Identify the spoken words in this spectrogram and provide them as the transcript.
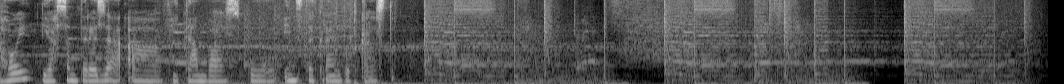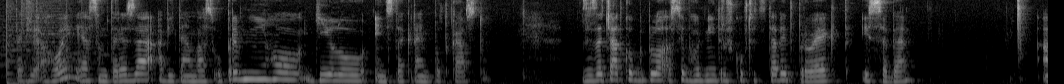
Ahoj, já jsem Tereza a vítám vás u Instagram podcastu. Takže ahoj, já jsem Tereza a vítám vás u prvního dílu Instagram podcastu. Ze začátku by bylo asi vhodné trošku představit projekt i sebe a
